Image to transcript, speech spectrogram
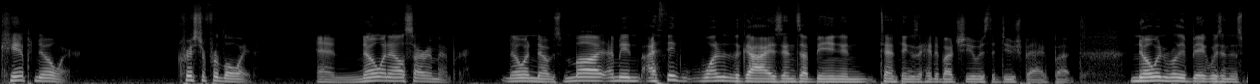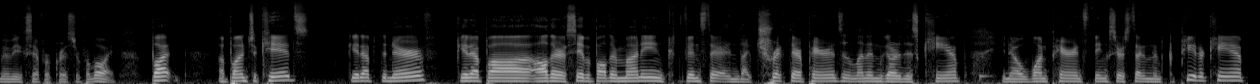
Camp Nowhere. Christopher Lloyd. And no one else I remember. No one knows much. I mean, I think one of the guys ends up being in 10 Things I Hate About You as the douchebag, but no one really big was in this movie except for Christopher Lloyd. But a bunch of kids get up the nerve get up all, all their save up all their money and convince their and like trick their parents and let them go to this camp. You know, one parent thinks they're sending them computer camp.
